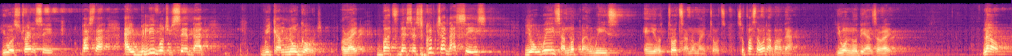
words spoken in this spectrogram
he was trying to say, Pastor, I believe what you said that we can know God, all right? But there's a scripture that says, Your ways are not my ways and your thoughts are not my thoughts. So, Pastor, what about that? You won't know the answer, right? Now,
